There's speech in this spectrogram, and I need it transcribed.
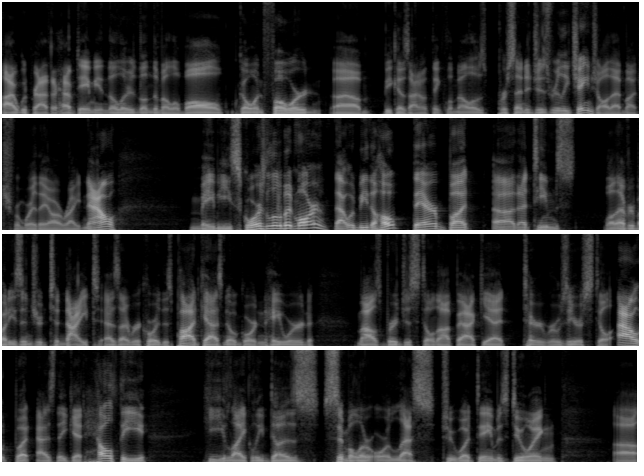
I would rather have Damian Lillard than LaMelo Ball going forward um, because I don't think LaMelo's percentages really change all that much from where they are right now. Maybe scores a little bit more. That would be the hope there, but uh, that team's, well, everybody's injured tonight as I record this podcast. No Gordon Hayward. Miles Bridges still not back yet. Terry Rozier's still out, but as they get healthy, he likely does similar or less to what Dame is doing. Uh,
